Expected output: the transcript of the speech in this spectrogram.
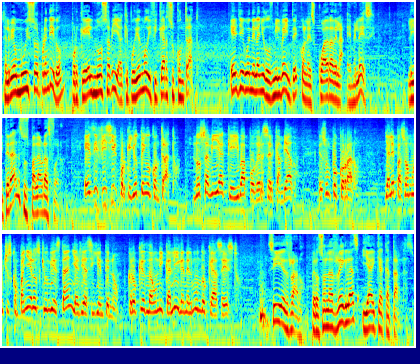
Se le vio muy sorprendido porque él no sabía que podían modificar su contrato. Él llegó en el año 2020 con la escuadra de la MLS. Literal, sus palabras fueron. Es difícil porque yo tengo contrato. No sabía que iba a poder ser cambiado. Es un poco raro. Ya le pasó a muchos compañeros que un día están y al día siguiente no. Creo que es la única liga en el mundo que hace esto. Sí, es raro, pero son las reglas y hay que acatarlas.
